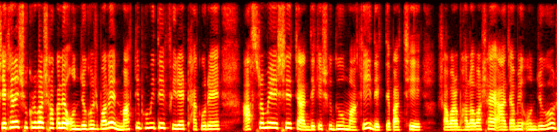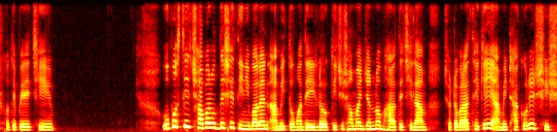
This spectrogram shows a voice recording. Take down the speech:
সেখানে শুক্রবার সকালে অঞ্জু ঘোষ বলেন, মাতৃভূমিতে ফিরে ঠাকুরে আশ্রমে এসে চারদিকে শুধু মাকেই দেখতে পাচ্ছি। সবার ভালোবাসায় আজ আমি অঞ্জু ঘোষ হতে পেরেছি। উপস্থিত সবার উদ্দেশ্যে তিনি বলেন, আমি তোমাদেরই লোক, কিছু সময়ের জন্য ভারতে ছিলাম। ছোটবেলা থেকেই আমি ঠাকুরের শিষ্য।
